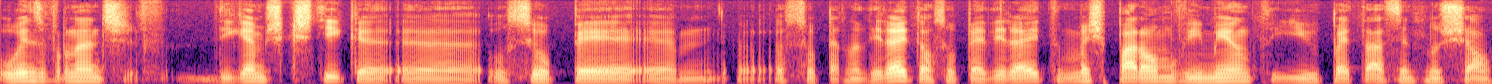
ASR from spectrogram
o Enzo Fernandes, digamos que estica uh, o seu pé, um, a sua perna direita, ou o seu pé direito, mas para o movimento e o pé está assente no chão.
